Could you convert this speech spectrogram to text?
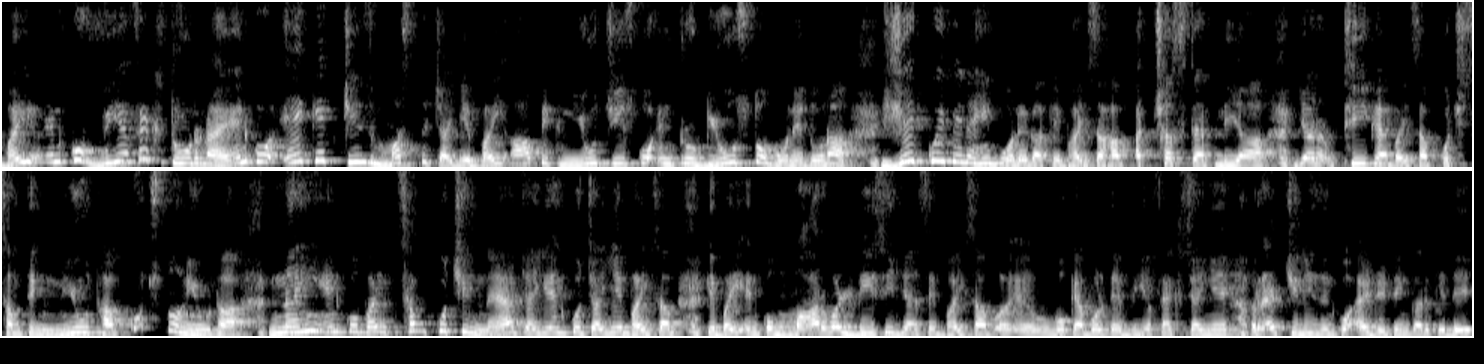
भाई, इनको वीएफएक्स ढूंढना है। इनको एक एक चीज़ मस्त चाहिए। भाई, आप एक न्यू चीज़ को इंट्रोड्यूस तो होने दो ना। ये कोई भी नहीं बोलेगा कि, भाई साहब अच्छा स्टेप लिया। या ठीक है भाई साहब, कुछ समथिंग न्यू था, कुछ तो न्यू था। नहीं, इनको भाई सब कुछ नया चाहिए, इनको चाहिए भाई साहब कि भाई इनको मार्वल डीसी जैसे भाई साहब वो क्या बोलते हैं वीएफएक्स चाहिए रेड चिलीज इनको एडिटिंग करके दे।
